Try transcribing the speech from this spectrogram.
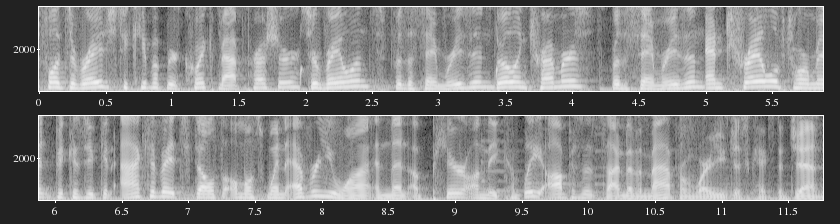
Floods of Rage to keep up your quick map pressure. Surveillance for the same reason. Boiling Tremors for the same reason. And Trail of Torment because you can activate stealth almost whenever you want and then appear on the complete opposite side of the map from where you just kicked a gen.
